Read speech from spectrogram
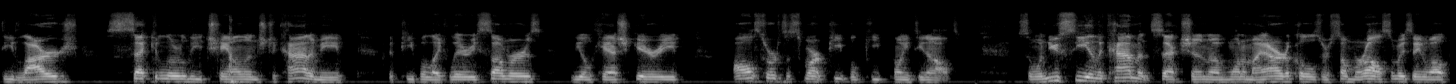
the large secularly challenged economy that people like Larry Summers, Neel Kashkari, all sorts of smart people keep pointing out. So when you see in the comment section of one of my articles or somewhere else, somebody saying, well,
